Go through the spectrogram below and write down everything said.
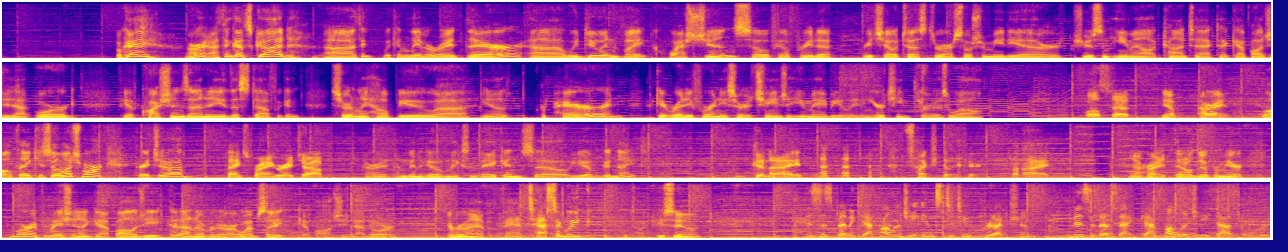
Okay. All right. I think that's good. Uh, I think we can leave it right there. Uh, we do invite questions, so feel free to reach out to us through our social media or shoot us an email at contact at gapology.org. If you have questions on any of this stuff, we can certainly help you, uh, you know, prepare and get ready for any sort of change that you may be leading your team through as well. Well said. Yep. All right. Well, thank you so much, Mark. Great job. Thanks, Brian. Great job. All right. I'm going to go make some bacon. So you have a good night. Good night. Talk to you later. Bye. All right. That'll do it from here. For more information on Gapology, head on over to our website, gapology.org. Everyone have a fantastic week. We'll talk to you soon. This has been a Gapology Institute production. Visit us at gapology.org.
